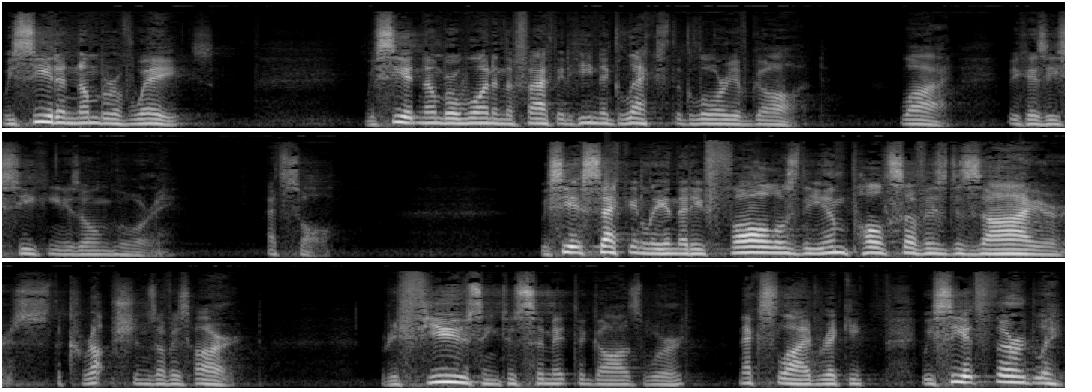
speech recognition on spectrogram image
We see it a number of ways. We see it, number one, in the fact that he neglects the glory of God. Why? Because he's seeking his own glory. That's Saul. We see it, secondly, in that he follows the impulse of his desires, the corruptions of his heart, refusing to submit to God's word. Next slide, Ricky. We see it, thirdly,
